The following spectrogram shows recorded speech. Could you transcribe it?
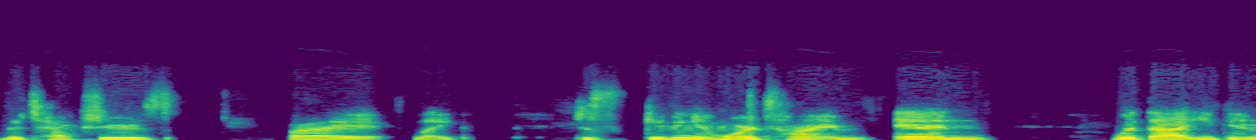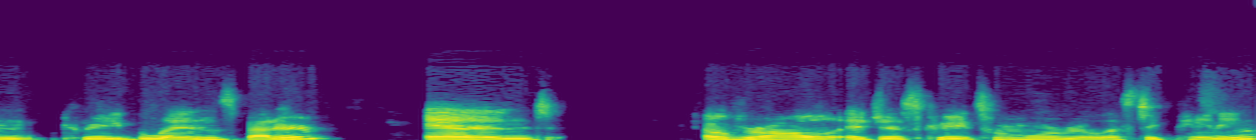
the textures by like just giving it more time. And with that, you can create blends better. And overall it just creates for more realistic painting.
